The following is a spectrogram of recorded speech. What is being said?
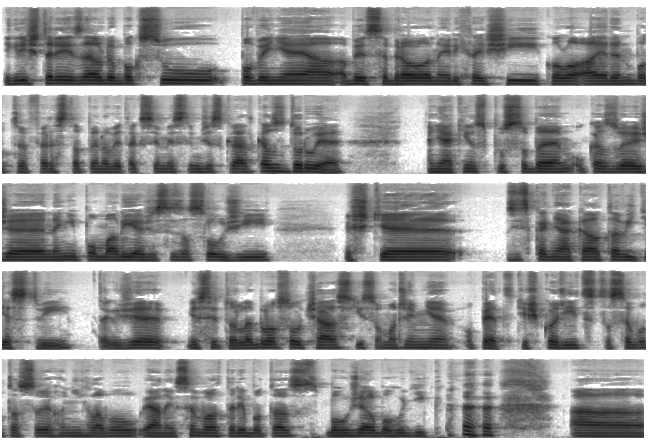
I když tedy zel do boxu povinně, aby sebral nejrychlejší kolo a jeden bod Verstappenovi, tak si myslím, že zkrátka zdoruje a nějakým způsobem ukazuje, že není pomalý a že si zaslouží ještě získat nějaká ta vítězství. Takže jestli tohle bylo součástí, samozřejmě opět těžko říct, co se Botasovi honí hlavou. Já nejsem Valtteri Botas, bohužel bohudík. a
